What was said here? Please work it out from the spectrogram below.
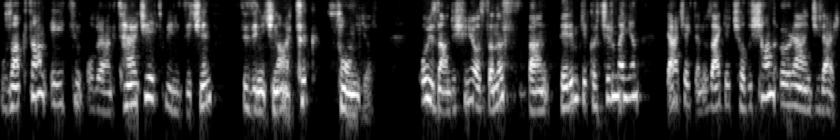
uzaktan eğitim olarak tercih etmeniz için sizin için artık son yıl. O yüzden düşünüyorsanız ben derim ki kaçırmayın. Gerçekten özellikle çalışan öğrenciler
